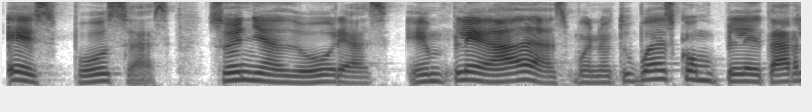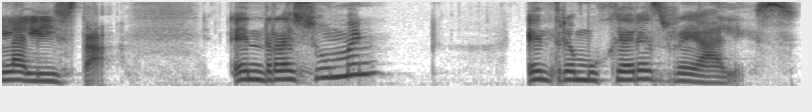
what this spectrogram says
esposas, soñadoras, empleadas. Bueno, tú puedes completar la lista. En resumen, entre mujeres reales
